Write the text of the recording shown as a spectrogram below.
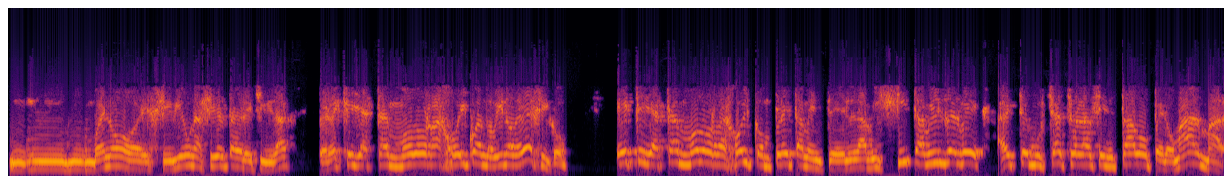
mm, bueno, exhibió una cierta agresividad, pero es que ya está en modo Rajoy cuando vino de México. Este ya está en modo Rajoy completamente. La visita a Bilderberg a este muchacho le ha sentado, pero mal, mal.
